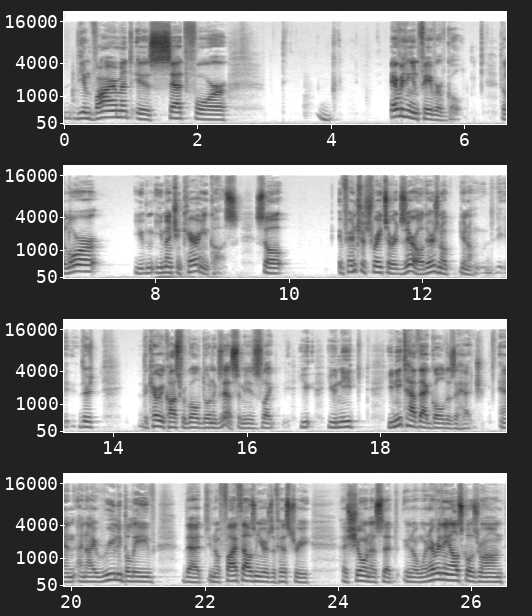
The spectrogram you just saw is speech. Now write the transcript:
the environment is set for everything in favor of gold. The lower you you mentioned carrying costs. So if interest rates are at zero, there's no you know there's the carrying costs for gold don't exist. I mean, it's like you you need you need to have that gold as a hedge. And and I really believe that you know 5,000 years of history has shown us that you know when everything else goes wrong,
